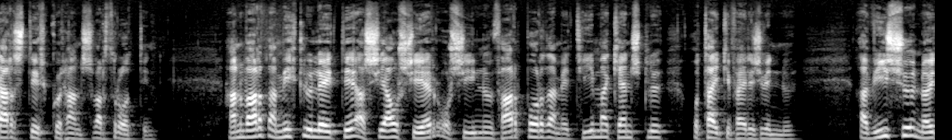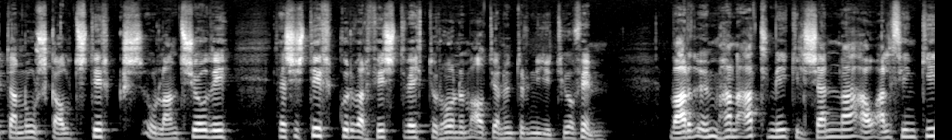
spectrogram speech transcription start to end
garstyrkur hans var þrótin. Hann varð að miklu leiti að sjá sér og sínum farborða með tímakenslu og tækifærisvinnu. Að vísu nauta nú skáld styrks úr landsjóði, þessi styrkur var fyrst veittur honum 1895. Varð um hann all mikil senna á alþingi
